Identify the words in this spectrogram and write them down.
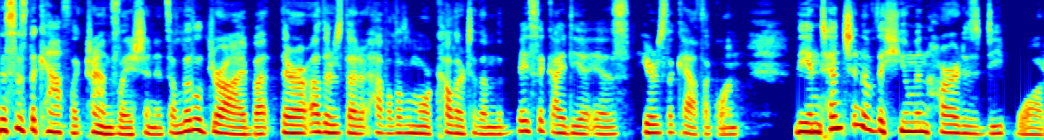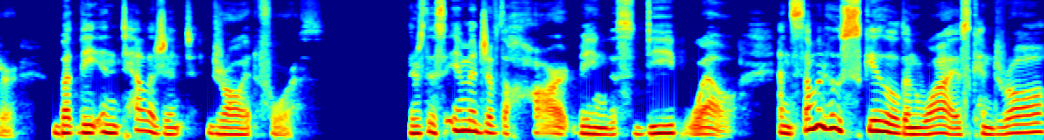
This is the Catholic translation. It's a little dry, but there are others that have a little more color to them. The basic idea is here's the Catholic one The intention of the human heart is deep water, but the intelligent draw it forth. There's this image of the heart being this deep well, and someone who's skilled and wise can draw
